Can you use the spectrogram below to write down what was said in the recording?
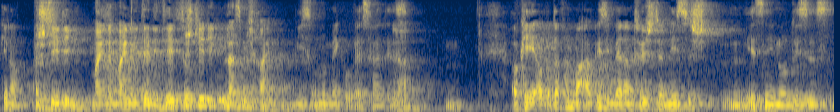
Genau. Also- Bestätigen. Meine, meine Identität bestätigen, lass mich rein. wie es unter macOS halt ist. Ja. Hm. Okay, aber davon mal abgesehen wäre natürlich der nächste, jetzt nicht nur dieses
